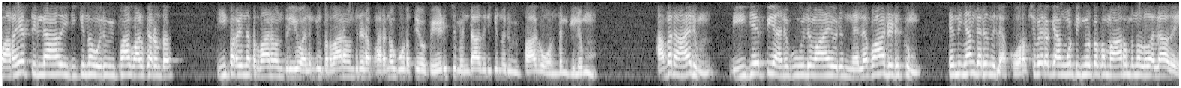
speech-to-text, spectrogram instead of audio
പറയത്തില്ലാതെ ഇരിക്കുന്ന ഒരു വിഭാഗം ആൾക്കാരുണ്ട്. ഈ പറയുന്ന പ്രധാനമന്ത്രിയോ അല്ലെങ്കിൽ പ്രധാനമന്ത്രിയുടെ ഭരണകൂടത്തെയോ പേടിച്ച് മിണ്ടാതിരിക്കുന്ന ഒരു വിഭാഗം ഉണ്ടെങ്കിലും അവരാരും ബി ജെ പി അനുകൂലമായ ഒരു നിലപാടെടുക്കും എന്ന് ഞാൻ കരുതുന്നില്ല. കുറച്ചുപേരൊക്കെ അങ്ങോട്ടും ഇങ്ങോട്ടൊക്കെ മാറും എന്നുള്ളതല്ലാതെ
